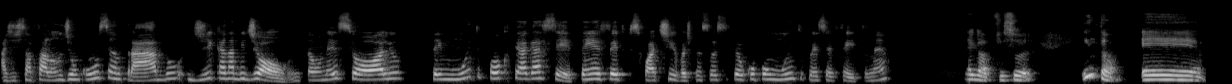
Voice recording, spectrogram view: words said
a gente está falando de um concentrado de canabidiol. Então, nesse óleo tem muito pouco THC. Tem efeito psicoativo? As pessoas se preocupam muito com esse efeito, né? Legal, professora. Então, é,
